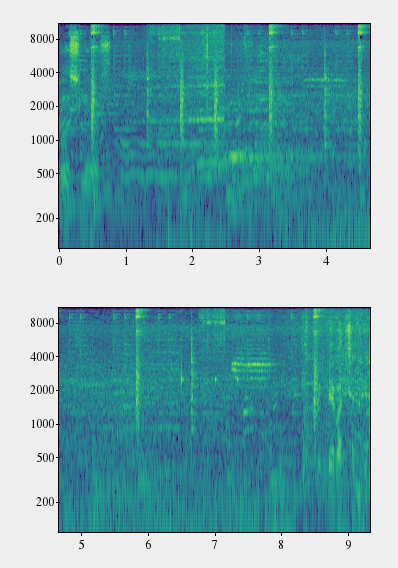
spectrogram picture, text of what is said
ও স্লো আছে দেখতে পাচ্ছেন ভিড়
